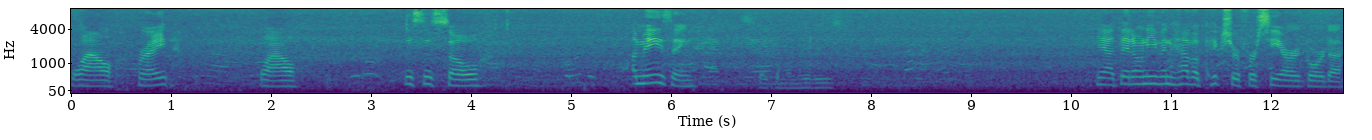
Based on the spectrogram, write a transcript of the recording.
Wow, right? Wow. This is so amazing. Like in the movies. Yeah, they don't even have a picture for Sierra Gorda.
